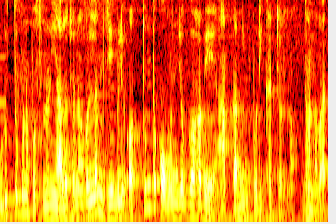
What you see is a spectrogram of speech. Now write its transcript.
গুরুত্বপূর্ণ প্রশ্ন নিয়ে আলোচনা করলাম, যেগুলি অত্যন্ত কমনযোগ্য হবে আপকামিং পরীক্ষার জন্য। ধন্যবাদ।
